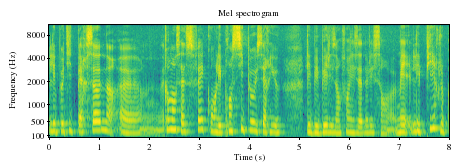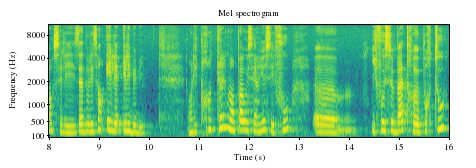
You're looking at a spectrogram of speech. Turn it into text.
les petites personnes, euh, comment ça se fait qu'on les prend si peu au sérieux? Les bébés, les enfants et les adolescents. Mais les pires, je pense, c'est les adolescents et les, bébés. On les prend tellement pas au sérieux, c'est fou. Euh, il faut se battre pour tout.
